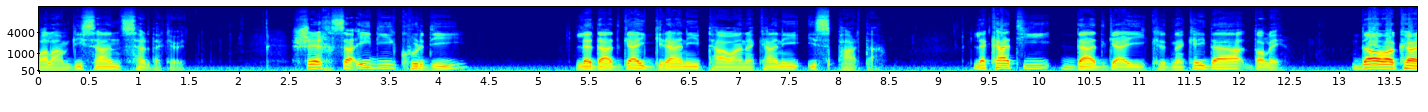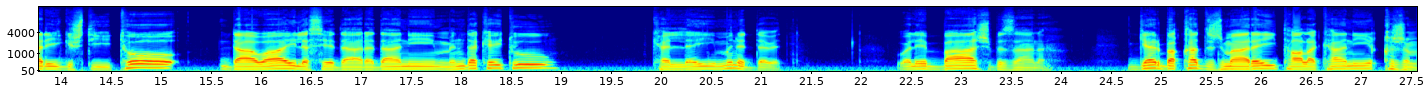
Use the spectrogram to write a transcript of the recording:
بەڵام دیسان سەردەکەوێت. شێخ سەعیدی کوردی لە دادگای گرانی تاوانەکانی ئیسپارتا، لە کاتی دادگایی کردنەکەیدا دەڵێ، داواکاری گشتی تۆ داوای لە سێدارەدانی من دەکەیت و کەللەی منت دەوێت، وەلێ باش بزانە، گەر بەقەد ژمارەی تاڵەکانی قژم،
